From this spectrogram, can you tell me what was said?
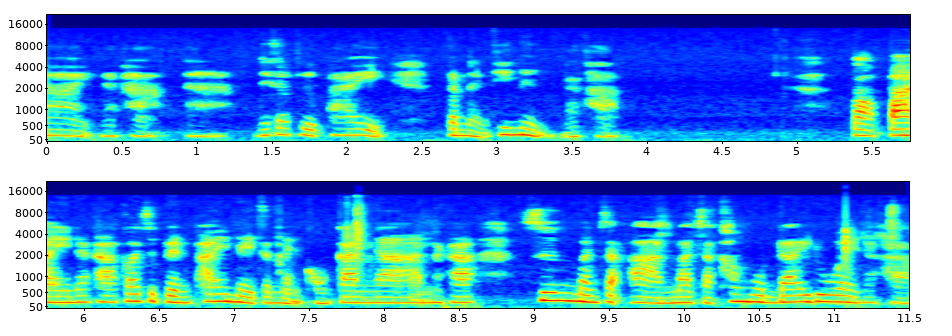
ง่าย ๆนะคะอ่า นี่ก็คือไพ่ตำแหน่งที่1นนะคะต่อไปนะคะก็จะเป็นไพ่ในตำแหน่งของการงานนะคะ ซึ่งมันจะอ่านมาจากข้างบนได้ด้วยนะคะ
